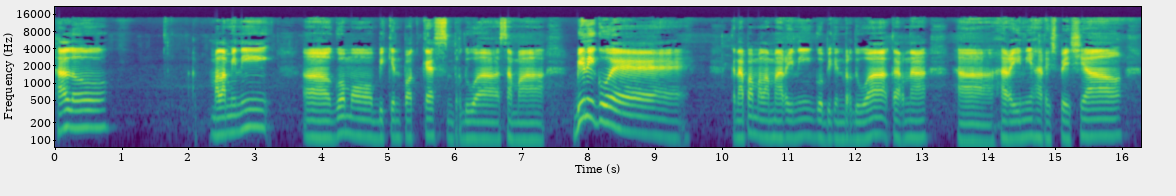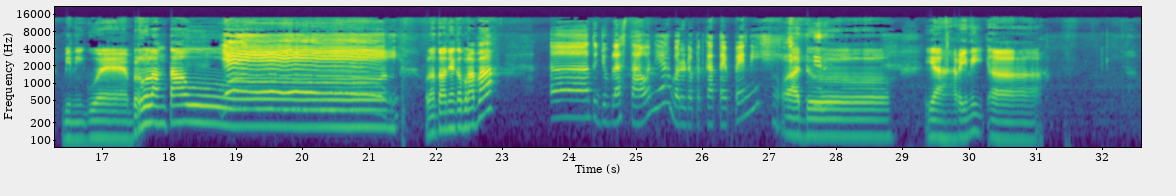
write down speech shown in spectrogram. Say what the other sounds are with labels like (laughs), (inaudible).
Halo, malam ini uh, gue mau bikin podcast berdua sama bini gue. Kenapa malam hari ini gue bikin berdua? Karena uh, hari ini hari spesial, bini gue berulang tahun. Yeay! Ulang tahun yang keberapa? Eh, 17 tahun ya baru dapat KTP nih. Waduh. Ya, hari ini uh,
